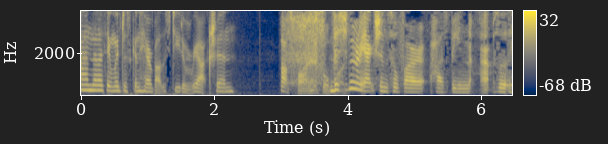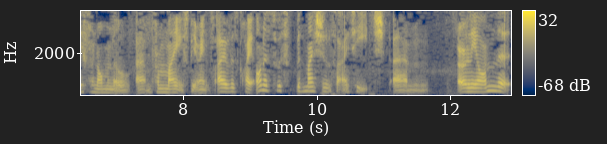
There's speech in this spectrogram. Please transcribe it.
And then I think we're just going to hear about the student reaction that's fine. It's all the fine. student reaction so far has been absolutely phenomenal um, from my experience. I was quite honest with, with my students that I teach um, early on that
